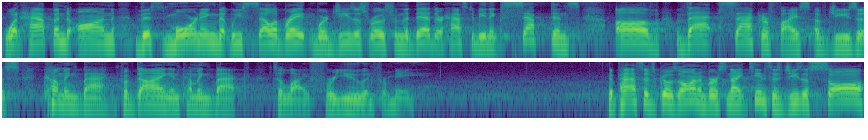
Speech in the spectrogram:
what happened on this morning that we celebrate where Jesus rose from the dead. There has to be an acceptance of that sacrifice of Jesus coming back, of dying and coming back to life for you and for me. The passage goes on in verse 19. It says, Jesus saw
